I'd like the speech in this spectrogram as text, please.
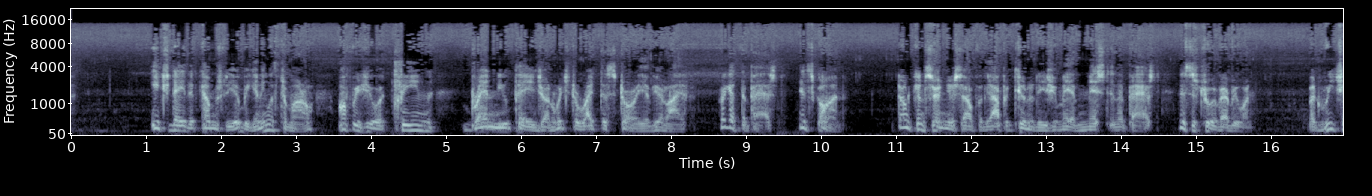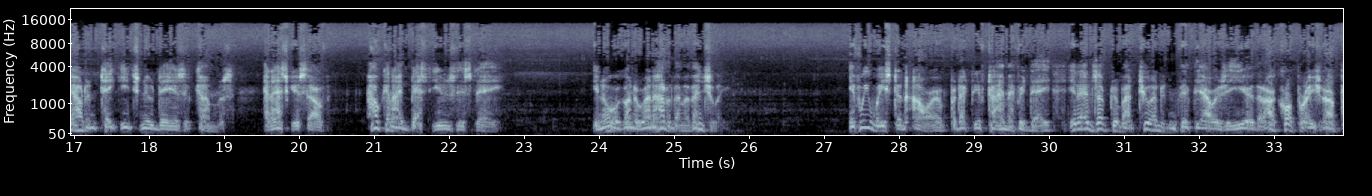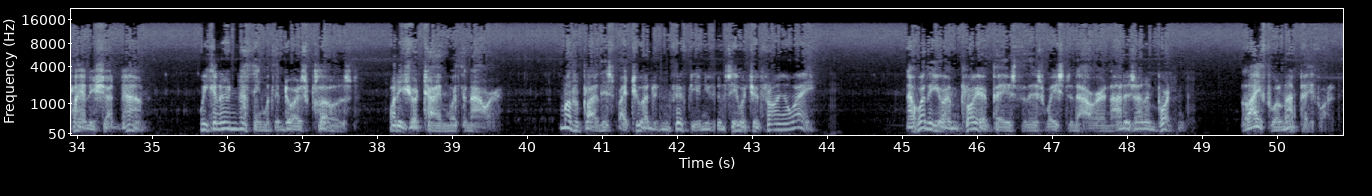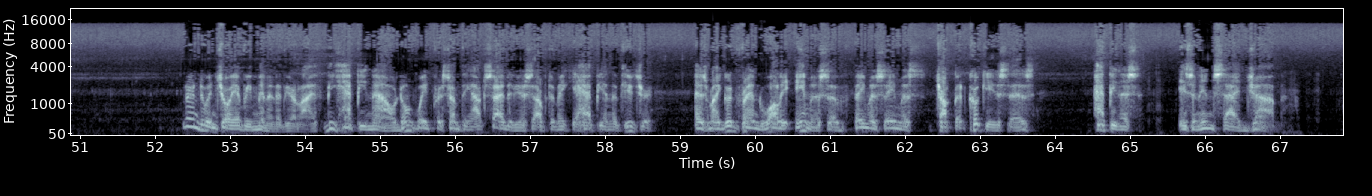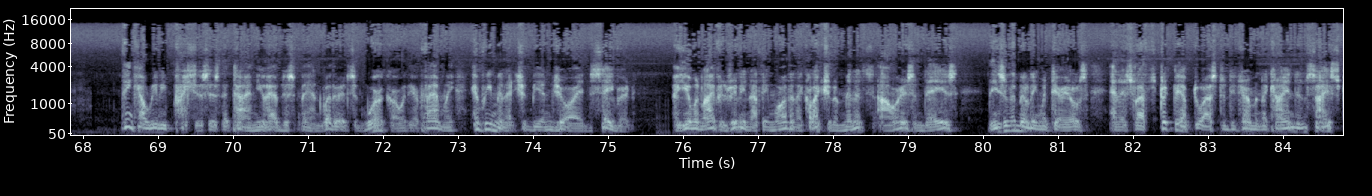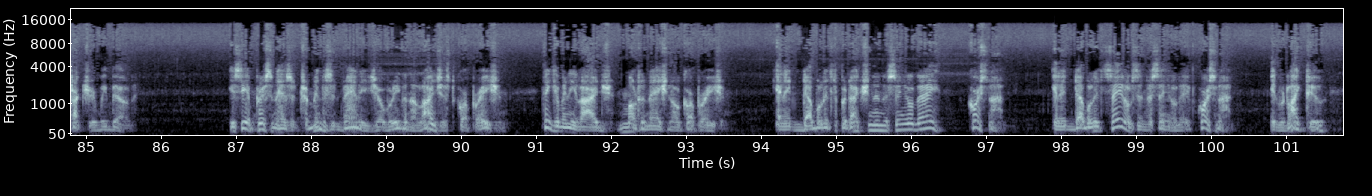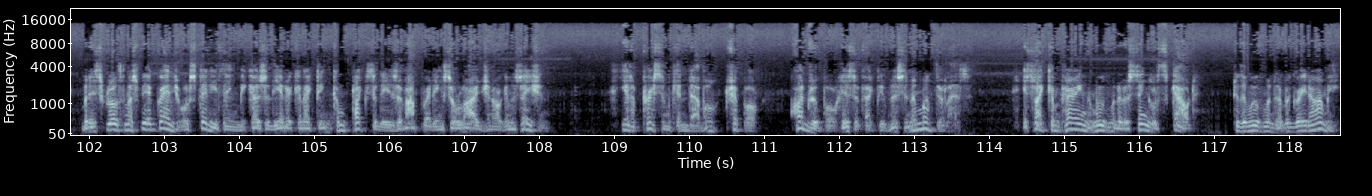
Each day that comes to you, beginning with tomorrow, offers you a clean, brand new page on which to write the story of your life. Forget the past. It's gone. Don't concern yourself with the opportunities you may have missed in the past. This is true of everyone. But reach out and take each new day as it comes, and ask yourself, how can I best use this day? You know we're going to run out of them eventually. If we waste an hour of productive time every day, it adds up to about 250 hours a year that our corporation, our plant is shut down. We can earn nothing with the doors closed. What is your time worth an hour? Multiply this by 250 and you can see what you're throwing away. Now, whether your employer pays for this wasted hour or not is unimportant. Life will not pay for it. Learn to enjoy every minute of your life. Be happy now. Don't wait for something outside of yourself to make you happy in the future. As my good friend Wally Amos of Famous Amos Chocolate Cookies says, happiness is an inside job. Think how really precious is the time you have to spend, whether it's at work or with your family. Every minute should be enjoyed, savored. A human life is really nothing more than a collection of minutes, hours, and days. These are the building materials, and it's left strictly up to us to determine the kind and size structure we build. You see, a person has a tremendous advantage over even the largest corporation. Think of any large multinational corporation. Can it double its production in a single day? Of course not. Can it double its sales in a single day? Of course not. It would like to, but its growth must be a gradual, steady thing because of the interconnecting complexities of operating so large an organization. Yet a person can double, triple, quadruple his effectiveness in a month or less. It's like comparing the movement of a single scout to the movement of a great army.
